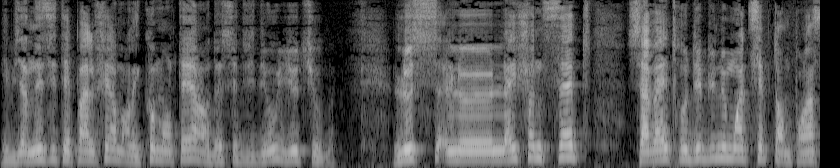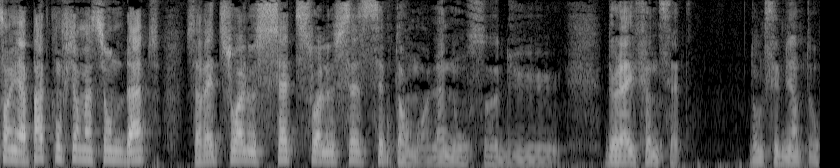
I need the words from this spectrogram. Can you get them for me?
eh bien n'hésitez pas à le faire dans les commentaires de cette vidéo YouTube. L'iPhone 7, Ça va être au début du mois de septembre. Pour l'instant, il n'y a pas de confirmation de date. Ça va être soit le 7, soit le 16 septembre, l'annonce du de l'iPhone 7. Donc c'est bientôt.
